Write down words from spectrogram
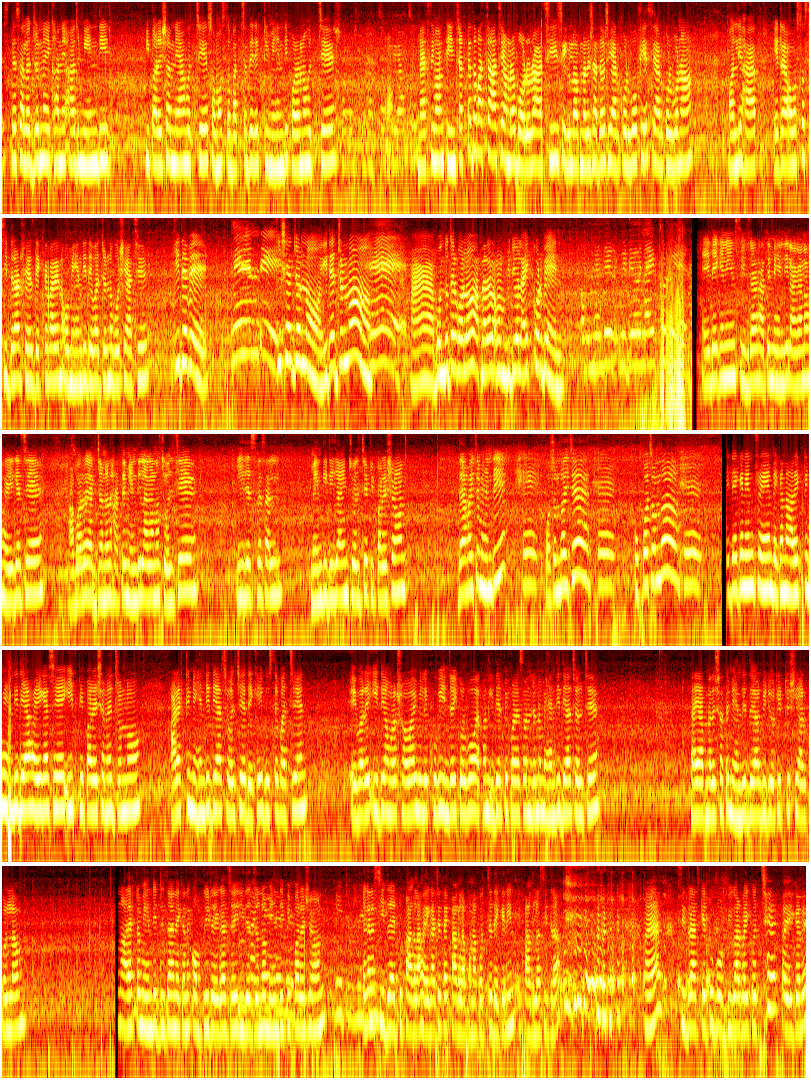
স্পেশালের জন্য এখানে আজ মেহেন্দির প্রিপারেশান নেওয়া হচ্ছে। সমস্ত বাচ্চাদের একটি মেহেন্দি পড়ানো হচ্ছে। ম্যাক্সিমাম তিন চারটে তো বাচ্চা আছে, আমরা বড়রা আছি, সেগুলো আপনাদের সাথেও শেয়ার করব ফেস শেয়ার করব না। অনলি হাত, এটা অবশ্য সিদ্রার ফেস দেখতে পারেন, ও মেহেন্দি দেওয়ার জন্য বসে আছে। কি দেবে? কিসের জন্য? ঈদের জন্য? হ্যাঁ। হ্যাঁ বন্ধুদের বলো আপনারা আমার ভিডিও লাইক করবেন। আপনাদের ভিডিও লাইক করবেন। এই দেখে নিন সিদ্রার হাতে মেহেন্দি লাগানো হয়ে গেছে। আবারও একজনের হাতে মেহেন্দি লাগানো চলছে। ঈদ স্পেশাল মেহেন্দি ডিজাইন চলছে প্রিপারেশন দেওয়া হয়েছে মেহেন্দি? হ্যাঁ। পছন্দ হয়েছে? হ্যাঁ। খুব পছন্দ? হ্যাঁ। এই দেখে নিন ফ্রেন্ড এখানে আরেকটি মেহেন্দি দেওয়া হয়ে গেছে ঈদ প্রিপারেশনের জন্য। আরেকটি মেহেন্দি দেওয়া চলছে, দেখেই বুঝতে পাচ্ছেন। এবারে ঈদে আমরা সবাই মিলে খুবই এনজয় করব। এখন ঈদের প্রিপারেশনের জন্য মেহেন্দি দেওয়া চলছে। তাই আপনাদের সাথে মেহেন্দি দেওয়ার ভিডিওটি একটু শেয়ার করলাম। আর একটা মেহেন্দির ডিজাইন এখানে কমপ্লিট হয়ে গেছে ঈদের জন্য মেহেন্দি প্রিপারেশন এখানে সিদ্রা একটু পাগলা হয়ে গেছে তাই পাগলাপনা করছে দেখে নিন এই পাগলা সিদ্রা। হ্যাঁ সিদরা আজকে একটু ব- বিগার বাই করছে তাই এখানে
